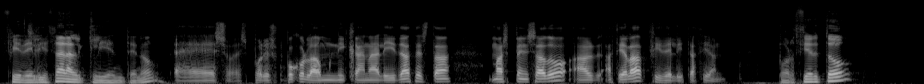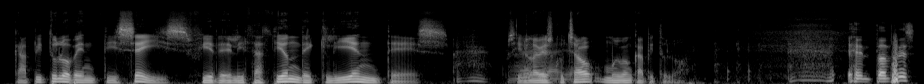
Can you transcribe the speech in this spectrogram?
Fidelizar al cliente, ¿no? Eso es, por eso un poco la omnicanalidad está más pensado hacia la fidelización. Por cierto, capítulo 26, fidelización de clientes. Si no lo había escuchado, muy buen capítulo. Entonces,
